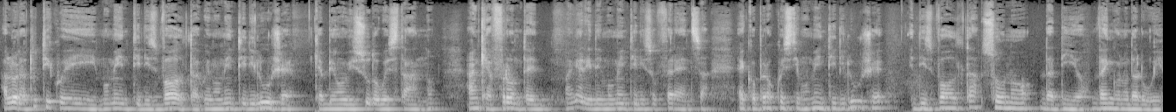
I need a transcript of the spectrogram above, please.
Allora tutti quei momenti di svolta, quei momenti di luce che abbiamo vissuto quest'anno, anche a fronte magari dei momenti di sofferenza, ecco però questi momenti di luce e di svolta sono da Dio, vengono da Lui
